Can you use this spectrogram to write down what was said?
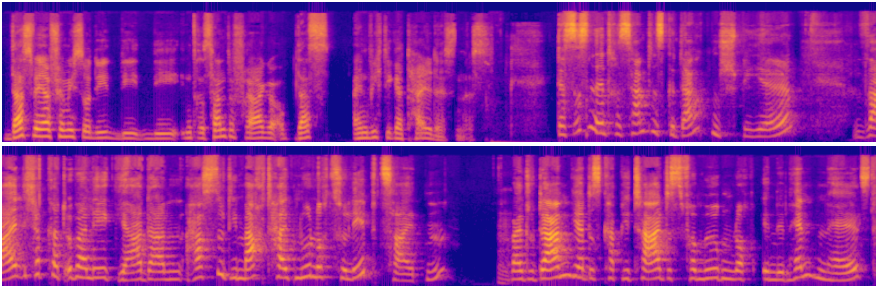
Das wäre für mich so die, die, die interessante Frage, ob das ein wichtiger Teil dessen ist. Das ist ein interessantes Gedankenspiel, weil ich habe gerade überlegt, ja, dann hast du die Macht halt nur noch zu Lebzeiten weil du dann ja das Kapital, das Vermögen noch in den Händen hältst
